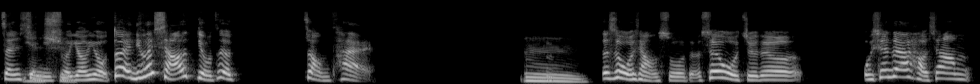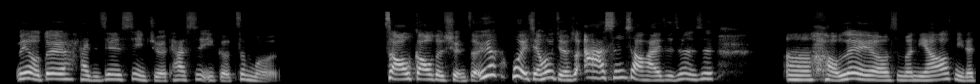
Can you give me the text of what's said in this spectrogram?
珍惜你所拥有。对，你会想要有这个状态。嗯，这是我想说的。所以我觉得，我现在好像没有对孩子这件事情觉得他是一个这么糟糕的选择，因为我以前会觉得说啊，生小孩子真的是。嗯，好累哦。什么？你要你的，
